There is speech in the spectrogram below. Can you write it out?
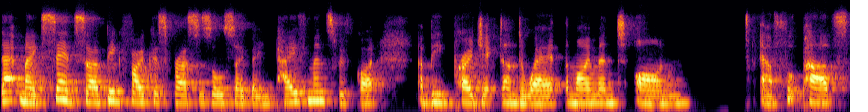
that makes sense. So, a big focus for us has also been pavements. We've got a big project underway at the moment on our footpaths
